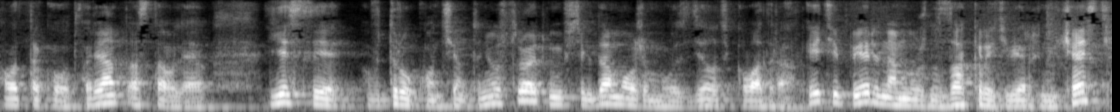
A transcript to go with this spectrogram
вот такой вот вариант оставляю. Если вдруг он чем-то не устроит, мы всегда можем его сделать квадрат. И теперь нам нужно закрыть верхнюю часть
